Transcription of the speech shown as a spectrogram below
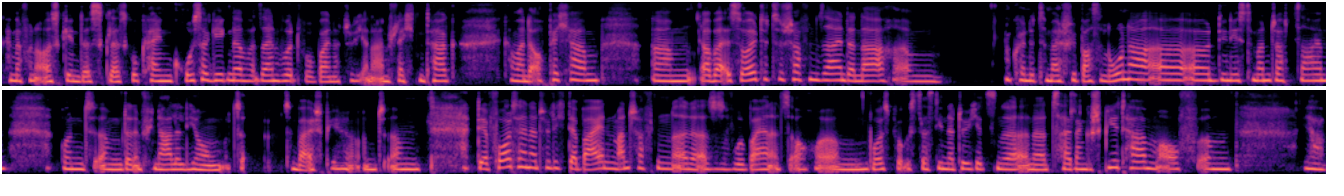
kann davon ausgehen, dass Glasgow kein großer Gegner sein wird, wobei natürlich an einem schlechten Tag kann man da auch Pech haben. Ähm, aber es sollte zu schaffen sein. Danach ähm, könnte zum Beispiel Barcelona äh, äh die nächste Mannschaft sein und ähm, dann im Finale Lyon zum Beispiel. Und ähm, der Vorteil natürlich der beiden Mannschaften, äh, also sowohl Bayern als auch ähm, Wolfsburg, ist, dass die natürlich jetzt eine, eine Zeit lang gespielt haben auf ähm, ja,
